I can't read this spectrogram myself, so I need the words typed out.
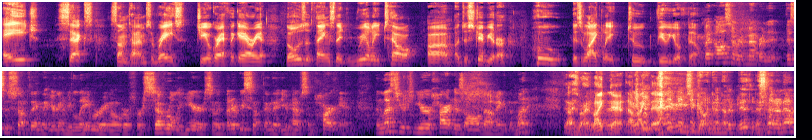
age, sex, sometimes race, geographic area. Those are things that really tell um, a distributor who is likely to view your film. But also remember that this is something that you're going to be laboring over for several years, so it better be something that you have some heart in. Unless your, your heart is all about making the money. I like that. I like that. Maybe you should go into another business. I don't know.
